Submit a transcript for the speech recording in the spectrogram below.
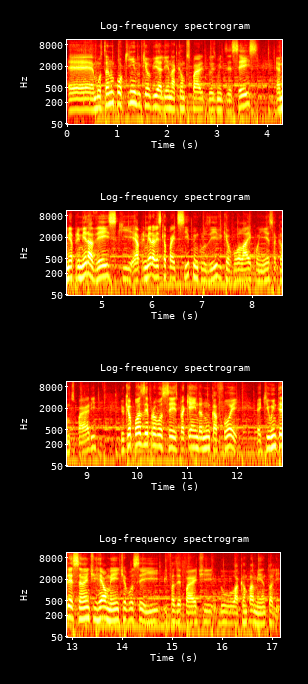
é, mostrando um pouquinho do que eu vi ali na Campus Party 2016. É a minha primeira vez que é a primeira vez que eu participo, inclusive, que eu vou lá e conheço a Campus Party. E o que eu posso dizer para vocês, para quem ainda nunca foi, é que o interessante realmente é você ir e fazer parte do acampamento ali.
